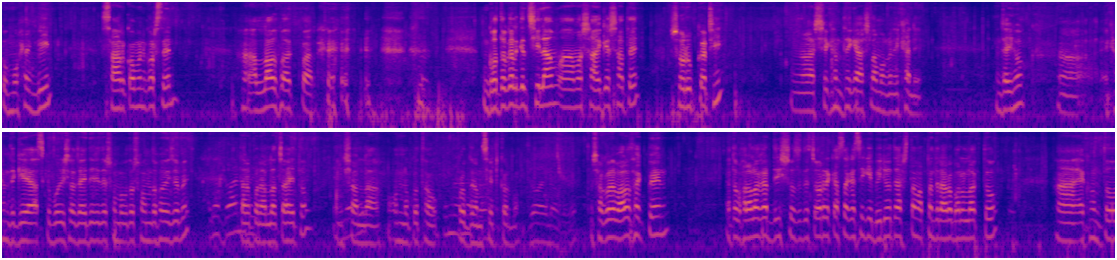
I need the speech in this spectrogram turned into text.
খুব মোহেবিন স্যার কমেন্ট করছেন হ্যাঁ আল্লাহ আকবার। গতকালকে ছিলাম আমার শাহেকের সাথে স্বরূপকাঠি সেখান থেকে আসলাম এখন এখানে। যাই হোক এখান থেকে আজকে বরিশাল যাইতে যেতে সম্ভবত সন্ধ্যা হয়ে যাবে। তারপর আল্লাহ চাহে তো ইনশাল্লাহ অন্য কোথাও প্রোগ্রাম সেট করব। তো সকলে ভালো থাকবেন। এত ভালো লাগার দৃশ্য যদি চরের কাছাকাছি গিয়ে ভিডিওতে আসতাম, আপনাদের আরও ভালো লাগতো। এখন তো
